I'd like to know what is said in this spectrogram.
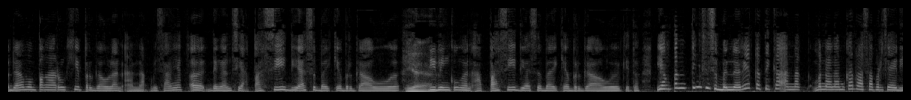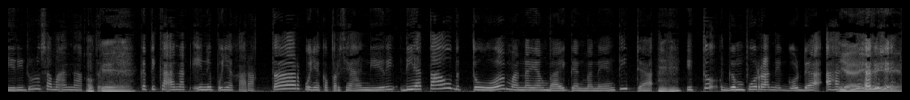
dalam mempengaruhi pergaulan anak. Misalnya eh, dengan siapa sih dia sebaiknya bergaul, Iya. di lingkungan apa sih dia sebaiknya bergaul gitu. Yang penting sih sebenarnya ketika anak menanamkan rasa percaya diri dulu sama anak gitu. Oke. Ketika anak ini punya karakter, punya kepercayaan diri, dia tahu betul mana yang baik dan mana yang tidak. Mhm. Itu gempuran ya godaan Iya, iya, dari iya, iya.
